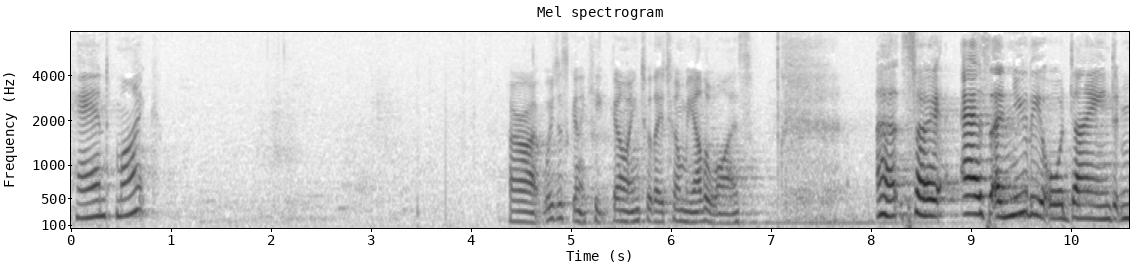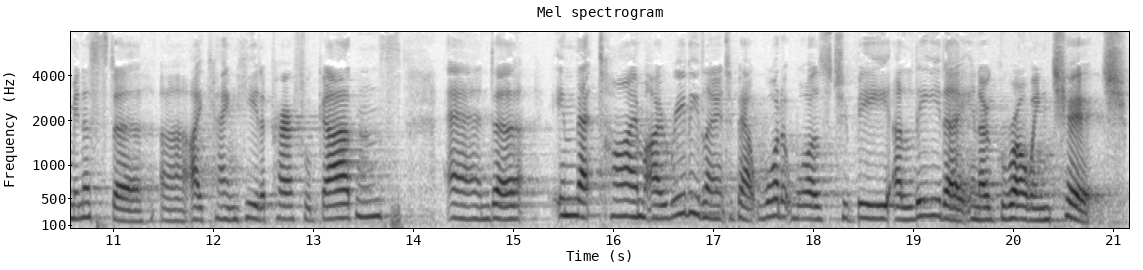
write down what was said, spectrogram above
hand mic? All right, we're just going to keep going till they tell me otherwise. Uh, so, as a newly ordained minister, uh, I came here to Parafield Gardens, and uh, in that time, I really learnt about what it was to be a leader in a growing church.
